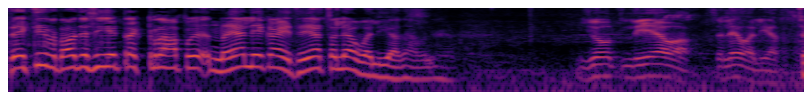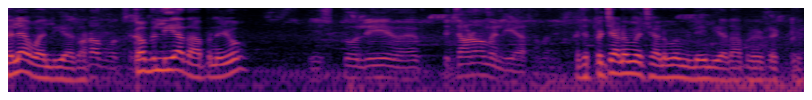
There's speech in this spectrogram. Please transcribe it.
तो एक चीज़ बताओ जैसे ये ट्रैक्टर आप नया लेकर आए थे या चला हुआ लिया था आपने? जो लिया हुआ चले हुआ लिया था। चला हुआ लिया था। कब लिया था आपने यो? इसको लिए पचानवे में लिया था मैंने। अच्छा पचानवे छियानवे में ले लिया था आपने ट्रैक्टर।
